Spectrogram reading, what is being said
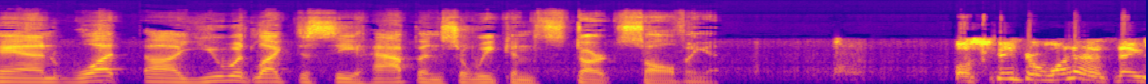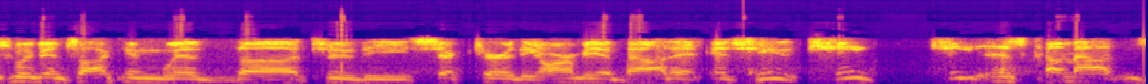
and what uh, you would like to see happen so we can start solving it. Well, Speaker, one of the things we've been talking with uh, to the Secretary of the Army about it, and she she she has come out and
